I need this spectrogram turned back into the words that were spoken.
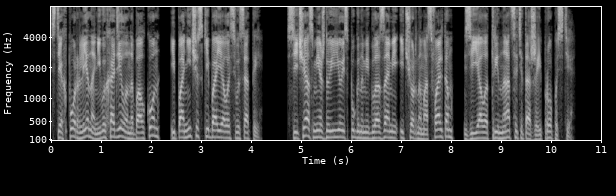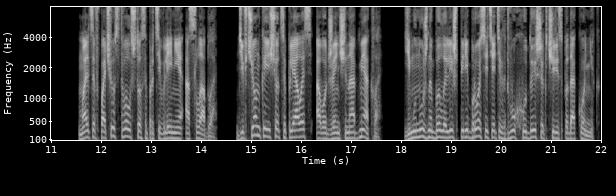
С тех пор Лена не выходила на балкон и панически боялась высоты. Сейчас между ее испуганными глазами и черным асфальтом зияло 13 этажей пропасти. Мальцев почувствовал, что сопротивление ослабло. Девчонка еще цеплялась, а вот женщина обмякла. Ему нужно было лишь перебросить этих двух худышек через подоконник.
